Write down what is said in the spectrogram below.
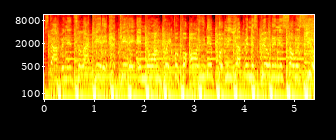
Stopping, until I get it, get it. And know I'm grateful for all you put me up in this building. And so you,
